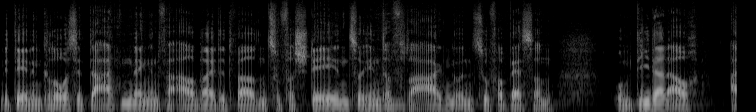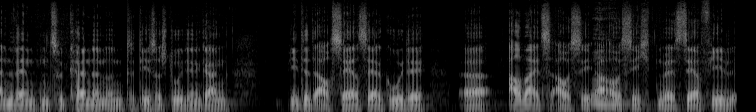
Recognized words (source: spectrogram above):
mit denen große Datenmengen verarbeitet werden, zu verstehen, zu hinterfragen und zu verbessern, um die dann auch anwenden zu können. Und dieser Studiengang bietet auch sehr, sehr gute äh, Arbeitsaussichten, weil es sehr viel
